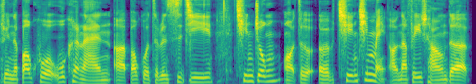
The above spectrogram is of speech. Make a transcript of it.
所以呢，包括乌克兰啊，包括泽伦斯基亲中哦，这个呃亲亲美啊，那非常的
